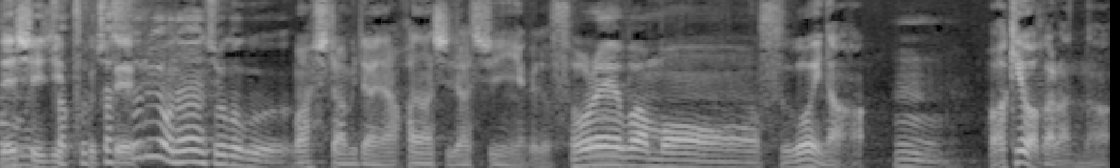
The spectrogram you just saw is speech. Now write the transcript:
で CG めちゃくちゃ作ってするよね中国。ましたみたいな話らしいんやけどそれはもうすごいな、うん。わけわからんな。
